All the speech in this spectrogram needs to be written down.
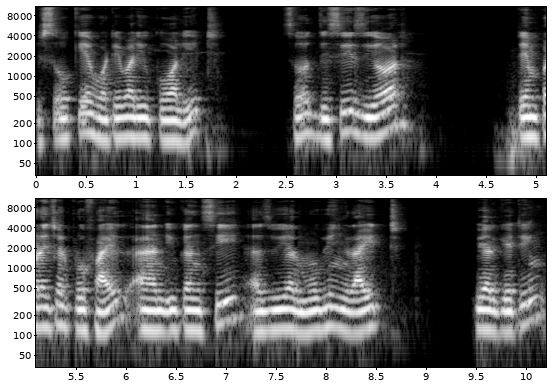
It's okay whatever you call it. So this is your temperature profile and you can see as we are moving right we are getting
